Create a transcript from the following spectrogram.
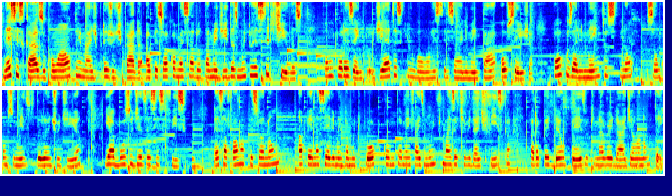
Nesses casos, com a autoimagem prejudicada, a pessoa começa a adotar medidas muito restritivas, como por exemplo, dietas que envolvam restrição alimentar, ou seja, poucos alimentos não são consumidos durante o dia, e abuso de exercício físico, Dessa forma, a pessoa não apenas se alimenta muito pouco, como também faz muito mais atividade física para perder um peso que na verdade ela não tem.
